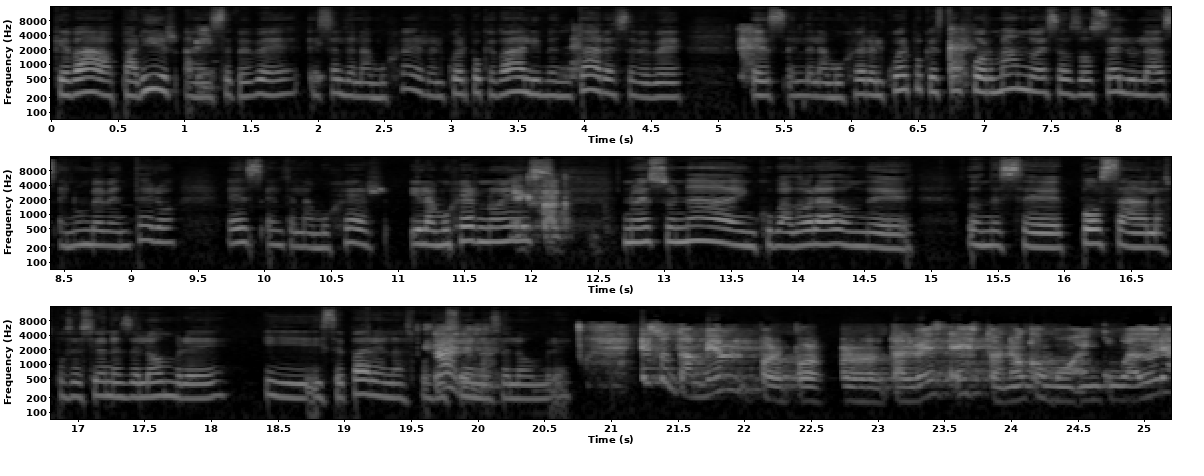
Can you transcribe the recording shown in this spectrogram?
que va a parir a ese bebé es el de la mujer. El cuerpo que va a alimentar a ese bebé es el de la mujer. El cuerpo que está formando esas dos células en un bebé entero es el de la mujer. Y la mujer no es, no es una incubadora donde, donde se posan las posesiones del hombre y, separen las posiciones del hombre. Eso también por, por, tal vez esto, ¿no? Como incubadora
